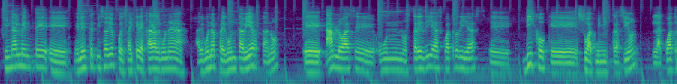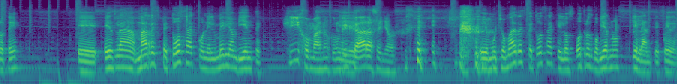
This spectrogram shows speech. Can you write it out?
finalmente, eh, en este episodio, pues hay que dejar alguna, alguna pregunta abierta, ¿no? Eh, AMLO hace unos tres días, cuatro días, eh, dijo que su administración, la 4T, es la más respetuosa con el medio ambiente. Hijo, mano, con qué cara, señor. Eh, mucho más respetuosa que los otros gobiernos que la anteceden.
